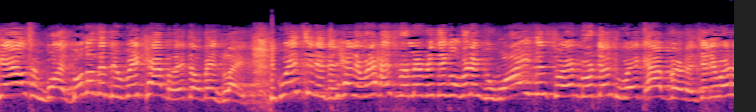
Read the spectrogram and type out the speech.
girls and boys. Both of them they wake up a little bit late. The question is in hand what has from every single one of you. Why is it so important to wake up early? Is anyone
